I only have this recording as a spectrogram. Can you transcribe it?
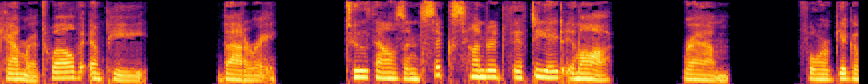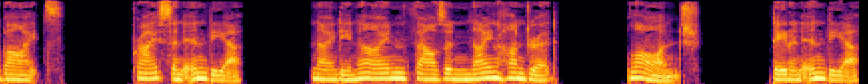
Camera 12 MP. Battery. 2658 mAh. RAM. 4 gigabytes. Price in India. 99,900. Launch. Date in India.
